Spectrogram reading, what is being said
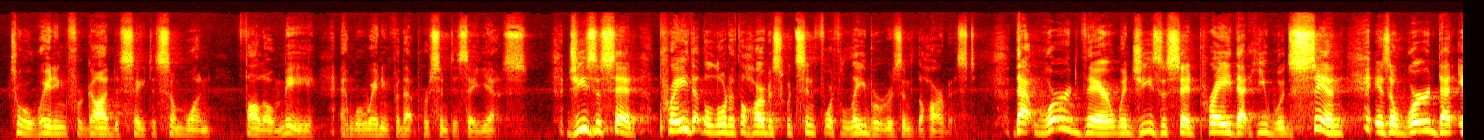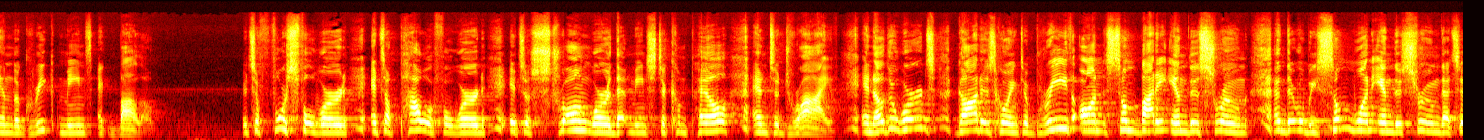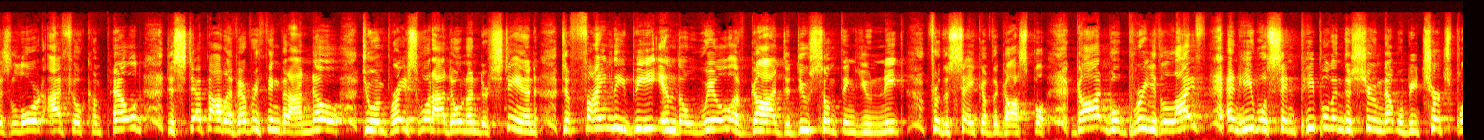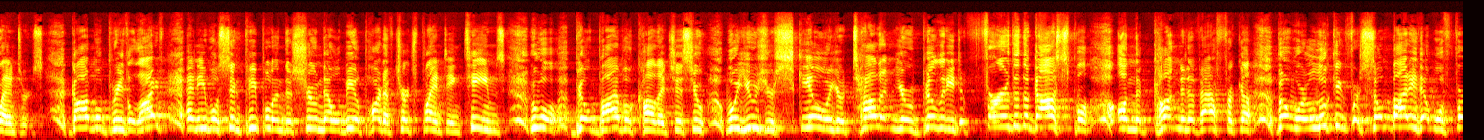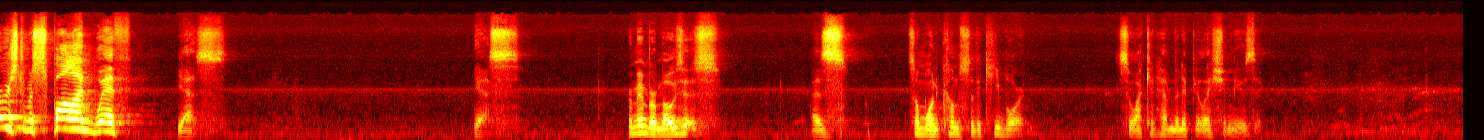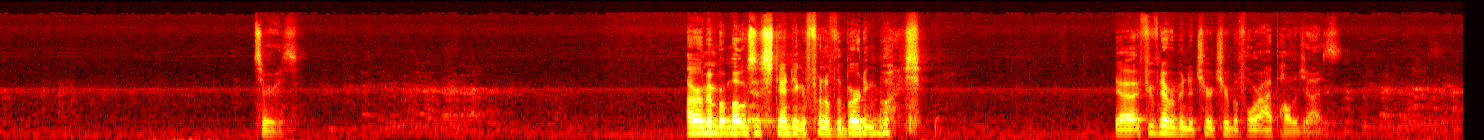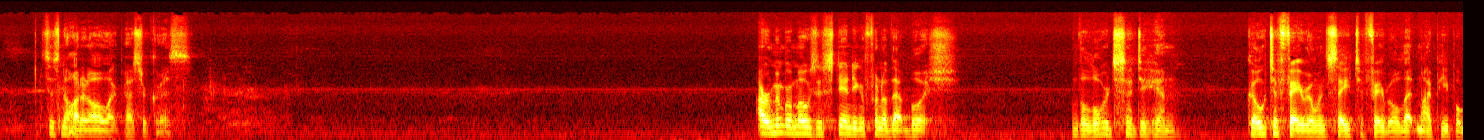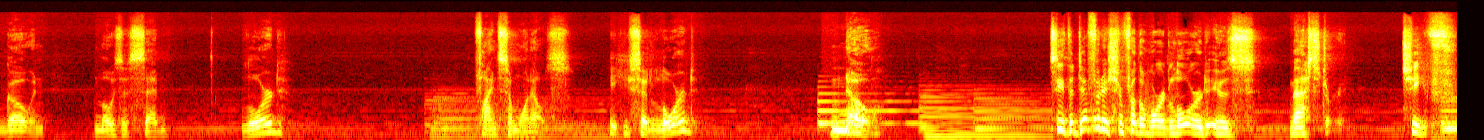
So we're waiting for God to say to someone, follow me, and we're waiting for that person to say yes. Jesus said, Pray that the Lord of the harvest would send forth laborers into the harvest. That word there, when Jesus said, Pray that he would send, is a word that in the Greek means ekbalo. It's a forceful word. It's a powerful word. It's a strong word that means to compel and to drive. In other words, God is going to breathe on somebody in this room, and there will be someone in this room that says, Lord, I feel compelled to step out of everything that I know, to embrace what I don't understand, to finally be in the will of God to do something unique for the sake of the gospel. God will breathe life, and He will send people in this room that will be church planters. God will breathe life, and He will send people in this room that will be a part of church planting teams, who will build Bible colleges, who will use your skill, your talent, and your ability to further the gospel on the continent of Africa. But we're looking for somebody that will first respond with yes. Yes. Remember Moses as someone comes to the keyboard so I can have manipulation music. Serious. I remember Moses standing in front of the burning bush. Yeah, if you've never been to church here before, I apologize. This is not at all like Pastor Chris. I remember Moses standing in front of that bush. And the Lord said to him, Go to Pharaoh and say to Pharaoh, Let my people go. And Moses said, Lord, find someone else. He said, Lord, no. See, the definition for the word Lord is master, chief,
